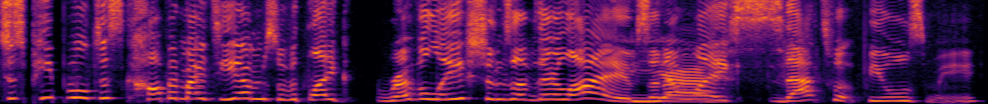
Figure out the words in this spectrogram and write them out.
just people just hop in my dms with like revelations of their lives. And i'm like that's what fuels me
